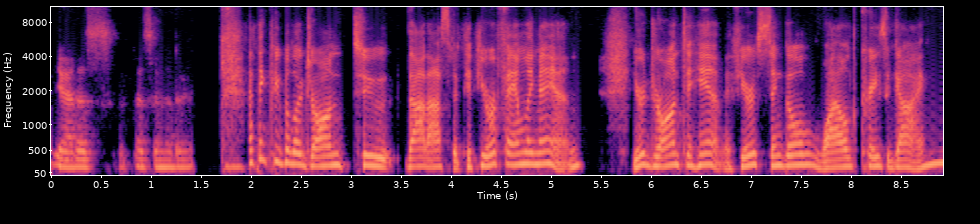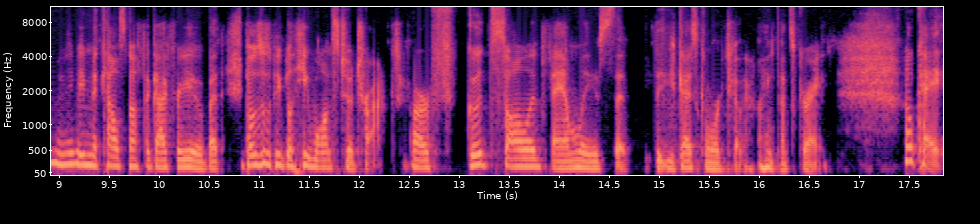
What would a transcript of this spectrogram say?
yeah, that's that's another. I think people are drawn to that aspect. If you're a family man, you're drawn to him. If you're a single, wild, crazy guy, maybe Mikkel's not the guy for you, but those are the people he wants to attract are good, solid families that, that you guys can work together. I think that's great. Okay.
